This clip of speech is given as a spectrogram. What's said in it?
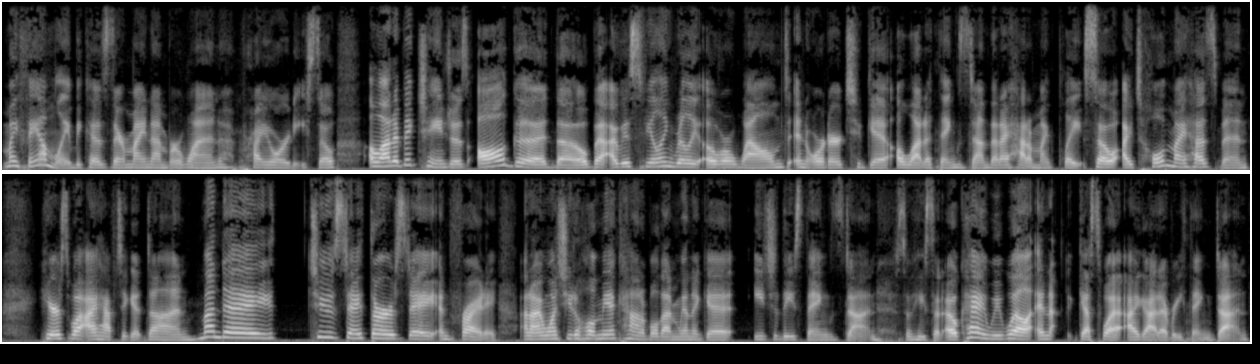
my family because they're my number one priority. So, a lot of big changes, all good though, but I was feeling really overwhelmed in order to get a lot of things done that I had on my plate. So, I told my husband, here's what I have to get done Monday, Tuesday, Thursday, and Friday. And I want you to hold me accountable that I'm going to get each of these things done. So he said, okay, we will. And guess what? I got everything done.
